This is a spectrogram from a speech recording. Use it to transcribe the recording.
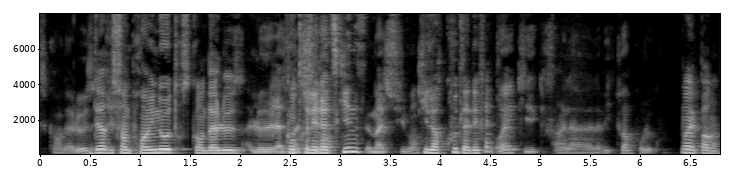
scandaleuse. D'ailleurs, il s'en prend une autre scandaleuse Le, contre les suivant- Redskins Le match suivant. qui leur coûte la défaite. Ouais, qui, enfin la, la victoire pour le coup. Ouais, pardon.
